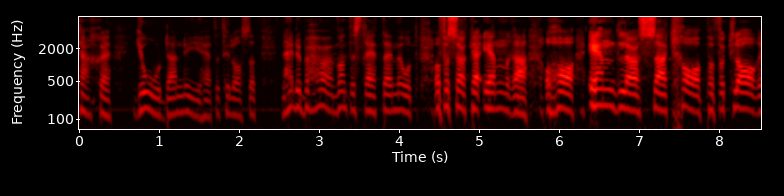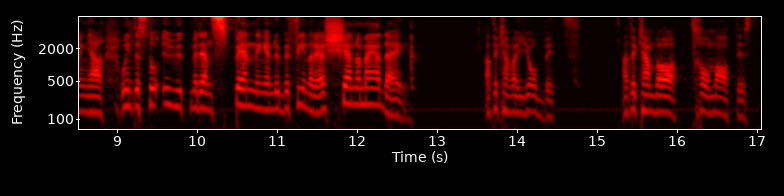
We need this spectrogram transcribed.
Kanske goda nyheter till oss att nej, du behöver inte sträta emot och försöka ändra och ha ändlösa krav på förklaringar och inte stå ut med den spänningen du befinner dig Jag känner med dig att det kan vara jobbigt, att det kan vara traumatiskt.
